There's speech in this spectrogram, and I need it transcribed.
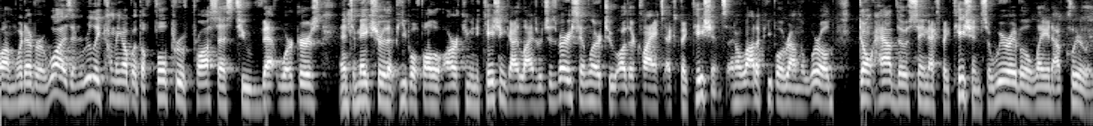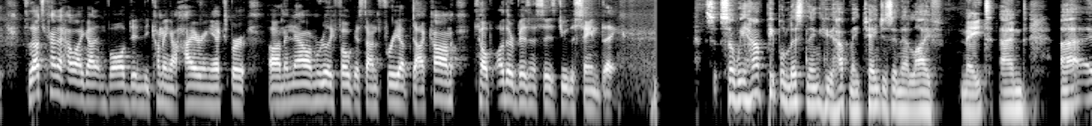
um, whatever it was, and really coming up with a foolproof process to vet workers and to make sure that people follow our communication guidelines, which is very similar to other clients' expectations. And a lot of people around the world don't have those same expectations, so we were able to lay it out clearly. So that's kind of how I got involved in becoming a hiring expert, um, and now I'm really focused on freeeup.com to help other businesses do the same thing. So, so we have people listening who have made changes in their life, Nate, and uh,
